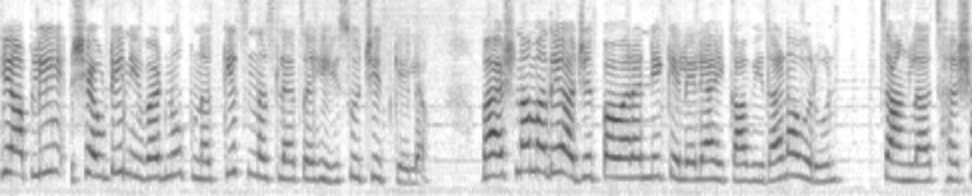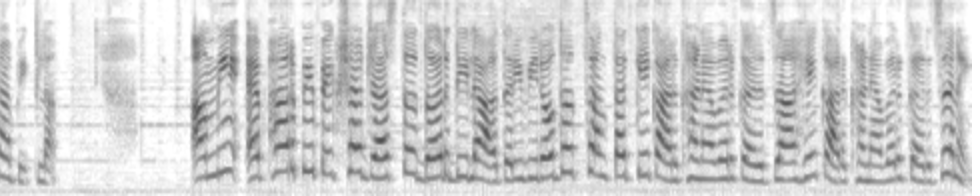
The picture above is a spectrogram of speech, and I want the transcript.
ही आपली शेवटी निवडणूक नक्कीच नसल्याचंही सूचित केलं. भाषणामध्ये अजित पवारांनी केलेल्या एका विधानावरून चांगलाच हशा पिकला. आम्ही एफ आरपेक्षा जास्त दर दिला तरी विरोधक सांगतात की कारखान्यावर कर्ज आहे कारखान्यावर कर्ज नाही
